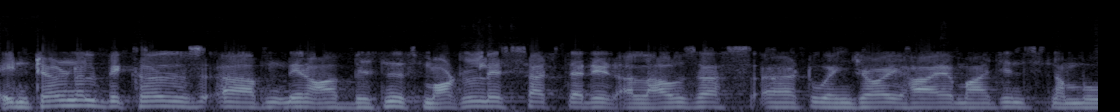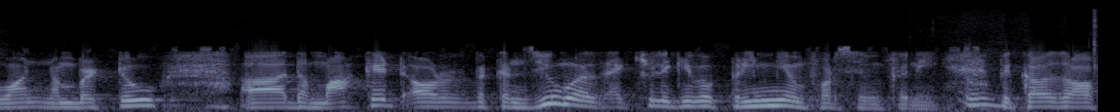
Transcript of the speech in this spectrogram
Internal because um, you know our business model is such that it allows us uh, to enjoy higher margins. Number one. Number two, uh, the market or the consumers actually give a premium for Symphony because of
